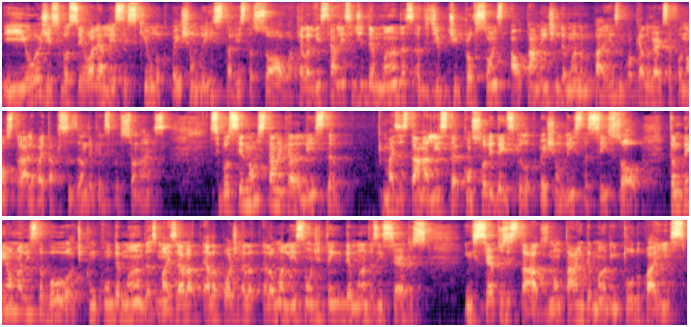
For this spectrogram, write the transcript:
E hoje, se você olha a lista Skill Occupation List, a lista SOL, aquela lista é a lista de demandas, de, de, profissões altamente em demanda no país. Em qualquer lugar que você for na Austrália, vai estar precisando daqueles profissionais. Se você não está naquela lista, mas está na lista Consolidated Skill Occupation Lista, CSOL, também é uma lista boa, com, com demandas, mas ela, ela, pode, ela, ela é uma lista onde tem demandas em certos em certos estados, não está em demanda em todo o país.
